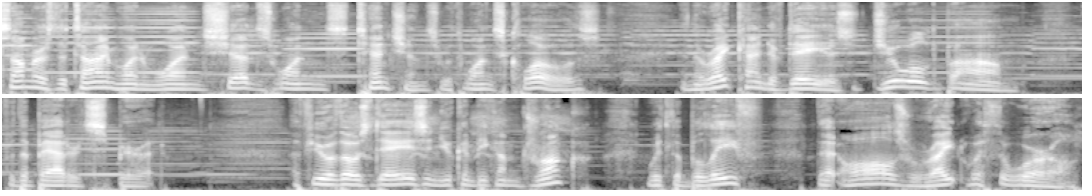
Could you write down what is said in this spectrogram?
Summer is the time when one sheds one's tensions with one's clothes, and the right kind of day is jeweled balm for the battered spirit. A few of those days, and you can become drunk with the belief that all's right with the world.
